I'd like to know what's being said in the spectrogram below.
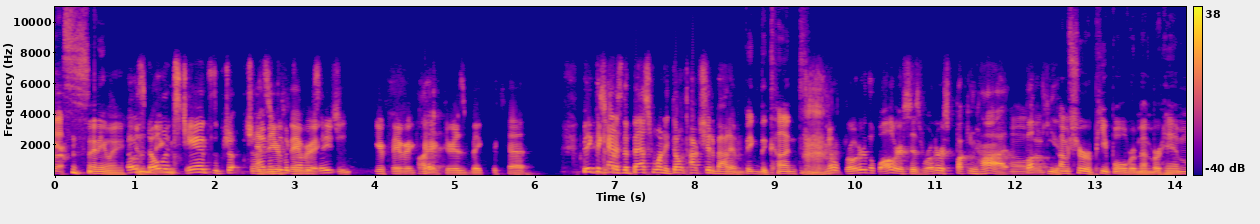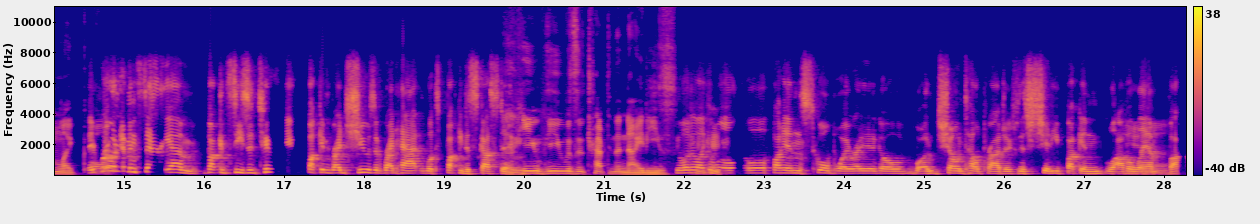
Yes, anyway. that was is Big- Nolan's chance to ch- chime into your the favorite- conversation. your favorite character is Big the Cat. Big the Cat is the best one, and don't talk shit about him. Big the cunt. No, Rotor the Walrus is Rotor is fucking hot. Oh, Fuck you. I'm sure people remember him like They all- ruined him in Saturday M. Fucking season two. Fucking red shoes and red hat and looks fucking disgusting. He, he he was trapped in the 90s. He looked like a little, a little fucking schoolboy ready to go on show and tell project. This shitty fucking lava Yeah. lamp. Fuck,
